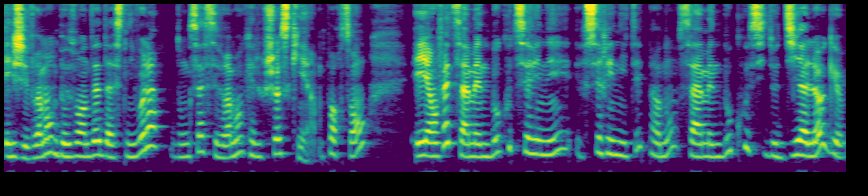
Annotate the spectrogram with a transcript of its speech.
et j'ai vraiment besoin d'aide à ce niveau-là. Donc ça, c'est vraiment quelque chose qui est important. Et en fait, ça amène beaucoup de sérénité, sérénité pardon. ça amène beaucoup aussi de dialogue.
